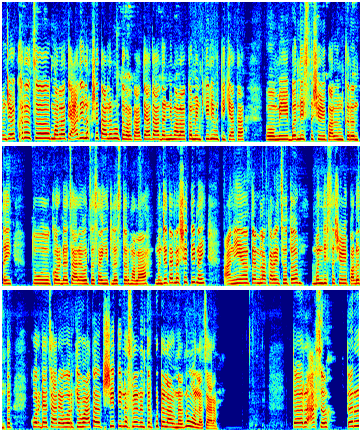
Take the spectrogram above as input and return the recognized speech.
म्हणजे खरंच मला ते आधी लक्षात आलं नव्हतं बरं का. त्या दादांनी मला कमेंट केली होती की आता मी बंदिस्त शेळी पालन ताई. तू कोरड्या चाऱ्यावरचं सांगितलंस तर मला म्हणजे त्यांना शेती नाही. आणि त्यांना करायचं होतं बंदिस्त शेळी पालन. तर कोरड्या चाऱ्यावर किंवा आता शेती नसल्यानंतर कुठं लावणार ना ओला चारा? तर असं. तर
